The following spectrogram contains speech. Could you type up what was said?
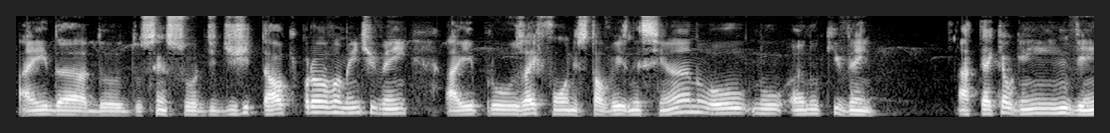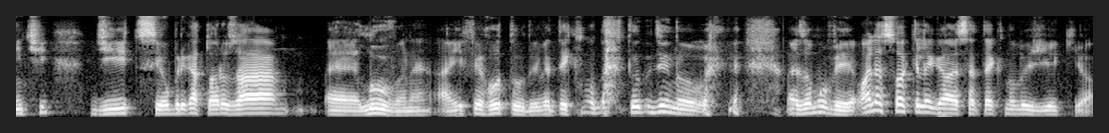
aí da, do, do sensor de digital que provavelmente vem aí para os iPhones, talvez nesse ano ou no ano que vem até que alguém invente de ser obrigatório usar é, luva, né? Aí ferrou tudo, ele vai ter que mudar tudo de novo. Mas vamos ver. Olha só que legal essa tecnologia aqui, ó.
